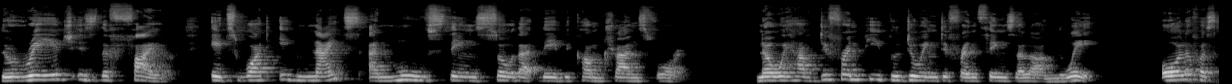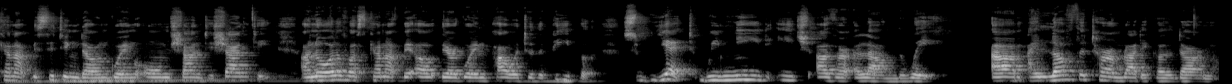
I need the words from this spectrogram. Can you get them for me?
The rage is the fire. It's what ignites and moves things so that they become transformed. Now we have different people doing different things along the way. All of us cannot be sitting down going Om Shanti Shanti, and all of us cannot be out there going power to the people. So yet we need each other along the way. Um, I love the term radical dharma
